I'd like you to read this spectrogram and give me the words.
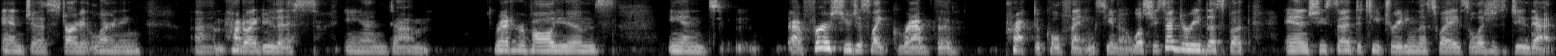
and just started learning um, how do I do this, and um, read her volumes. And at first, you just like grab the practical things, you know. Well, she said to read this book, and she said to teach reading this way, so let's just do that.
